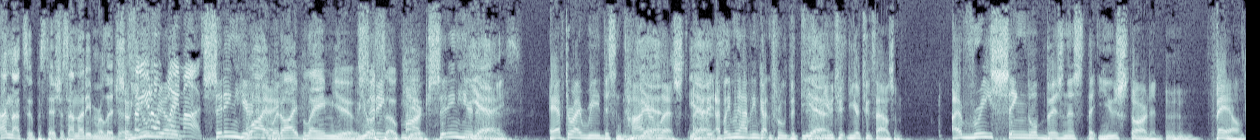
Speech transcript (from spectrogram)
I'm not superstitious. I'm not even religious. So you don't really- blame us. Sitting here Why today, would I blame you? You're sitting, so cute. Mark, sitting here today, yes. after I read this entire Yes, list, I, yes. haven't, I even haven't even gotten through the, to the year, two- year 2000. Every single business that you started Mm-hmm. failed,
